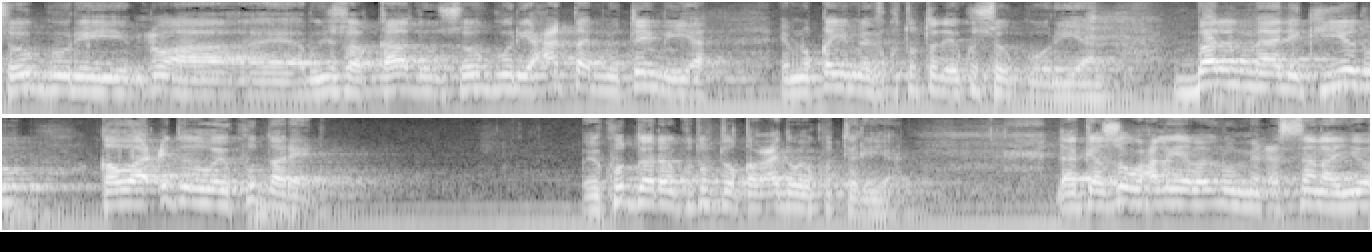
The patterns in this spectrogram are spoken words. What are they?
soo guuriyey mxuu ahaa abu yusuf alqaadi soo guuriyey xataa ibnu taymiya ibnu qayim kutubtada ay ku soo guuriyaan. Bal maalikiyadu qawaaciddooda way ku dareen. Way ku dareen kutubta qawaacidda way ku tiriyaan. Laakiin asagu waxa laga yaba inuu milicsanayo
